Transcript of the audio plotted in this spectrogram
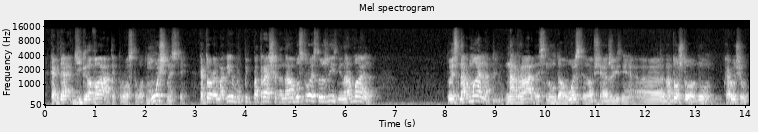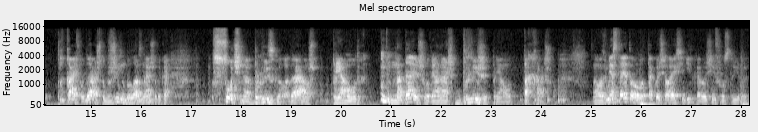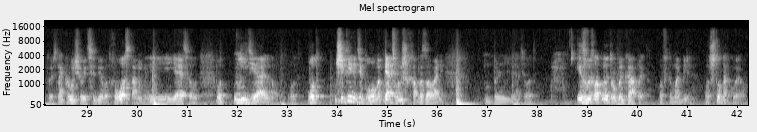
когда гигаватты просто вот мощностей, которые могли бы быть потрачены на обустройство жизни нормально. То есть нормально, на радость, на удовольствие вообще от жизни, э, на то, что, ну, короче, вот по кайфу, да, чтобы жизнь была, знаешь, вот такая сочная, брызгала, да, уж прямо вот надавишь, вот, и она аж брыжет прям вот так хорошо. А вот вместо этого вот такой человек сидит, короче, и фрустрирует. То есть накручивает себе вот хвост там и яйца. Вот, вот не идеально. Вот, вот, вот 4 диплома, 5 высших образований. Блять, вот. Из выхлопной трубы капает в автомобиле. Вот что такое? Вот?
